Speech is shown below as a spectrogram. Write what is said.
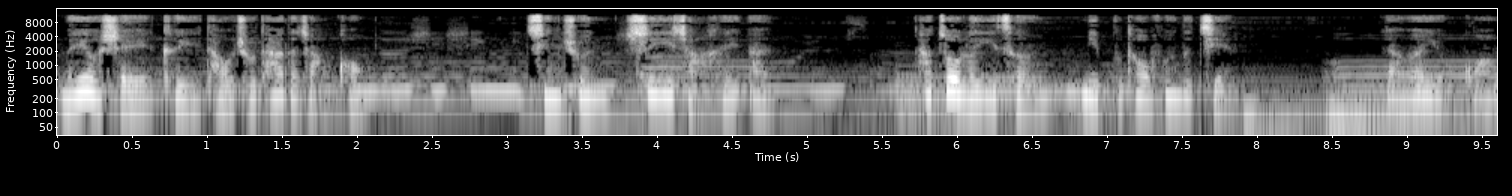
没有谁可以逃出他的掌控。青春是一场黑暗，他做了一层密不透风的茧，然而有光，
